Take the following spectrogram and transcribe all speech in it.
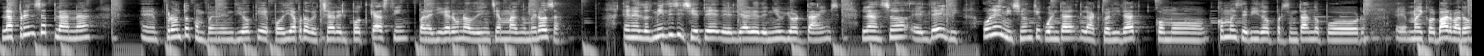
La prensa plana eh, pronto comprendió que podía aprovechar el podcasting para llegar a una audiencia más numerosa. En el 2017, del diario The New York Times lanzó el Daily, una emisión que cuenta la actualidad como, como es debido, presentando por eh, Michael Bárbaro,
